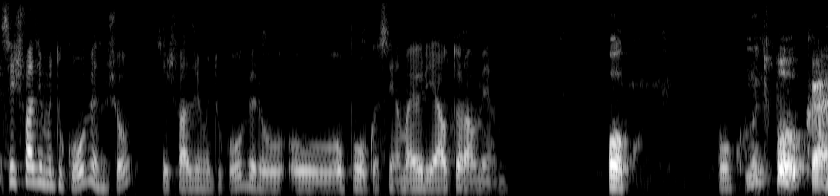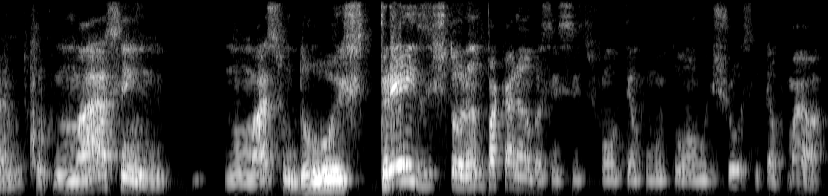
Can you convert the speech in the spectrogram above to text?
Vocês fazem muito cover no show? Vocês fazem muito cover ou, ou, ou, pouco? Assim, a maioria é autoral mesmo? Pouco. Pouco. Muito pouco, cara. Muito pouco. No máximo, assim, no máximo dois, três estourando pra caramba, assim, se for um tempo muito longo de show, assim, um tempo maior.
